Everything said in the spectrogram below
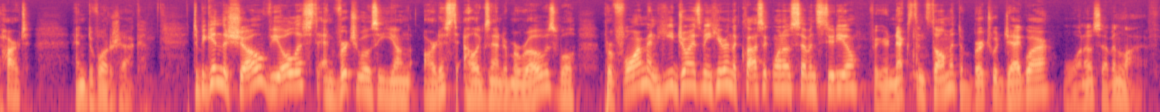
Part, and Dvorak. To begin the show, violist and virtuosi young artist Alexander Moroz will perform, and he joins me here in the Classic 107 studio for your next installment of Birchwood Jaguar 107 Live.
